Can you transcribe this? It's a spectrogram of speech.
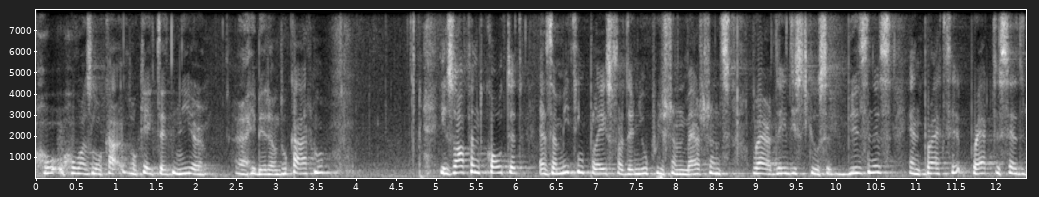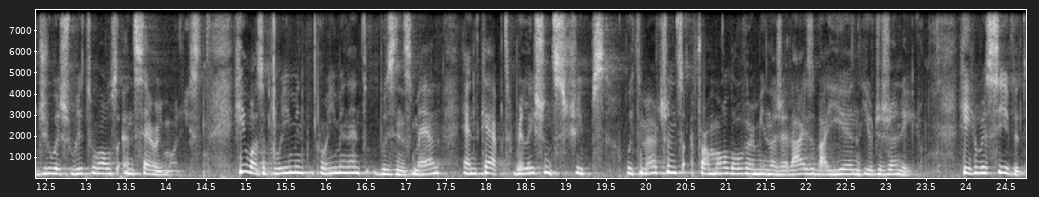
who, who, was loca located near uh, Ribeirão do Carmo, is often quoted as a meeting place for the new Christian merchants where they discussed business and practi practiced Jewish rituals and ceremonies. He was a preeminent businessman and kept relationships with merchants from all over Minas Gerais, Bahia, and Rio de Janeiro. He received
